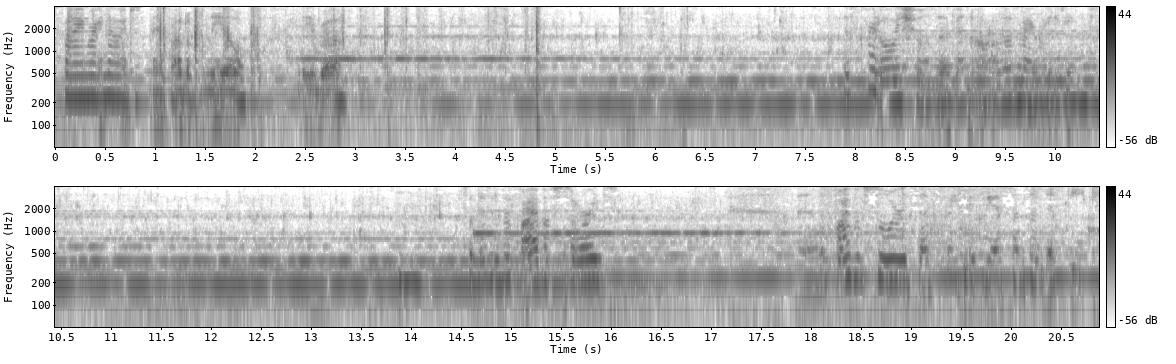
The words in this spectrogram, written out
Sign right now. I just thought of Leo, Libra. This card always shows up in all of my readings. So this is a Five of Swords. And the Five of Swords, that's basically a sense of defeat.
